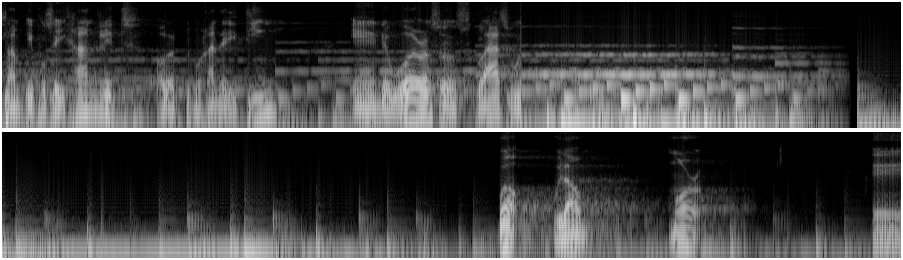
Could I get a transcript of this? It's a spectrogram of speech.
Some people say 100, other people 118. And the words of glass. Without more uh,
